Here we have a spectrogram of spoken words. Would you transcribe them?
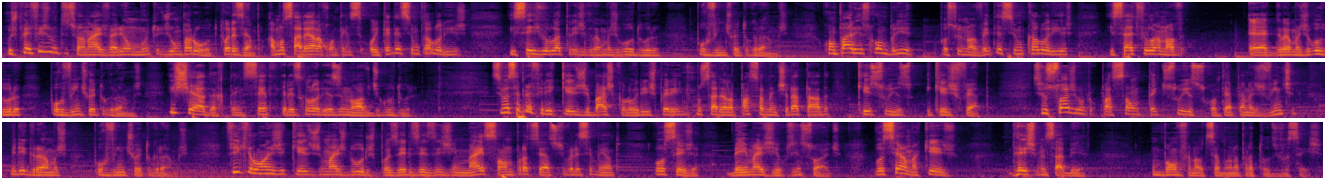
Os perfis nutricionais variam muito de um para o outro. Por exemplo, a mussarela contém 85 calorias e 6,3 gramas de gordura por 28 gramas. Compare isso com o brie, que possui 95 calorias e 7,9 é, gramas de gordura por 28 gramas. E cheddar tem 113 calorias e 9 de gordura. Se você preferir queijo de baixa caloria, experimente mussarela parcialmente hidratada, queijo suíço e queijo feta. Se o sódio é uma preocupação, tente suíço, contém apenas 20 miligramas por 28 gramas. Fique longe de queijos mais duros, pois eles exigem mais sal no processo de envelhecimento, ou seja, bem mais ricos em sódio. Você ama queijo? Deixe-me saber. Um bom final de semana para todos vocês.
